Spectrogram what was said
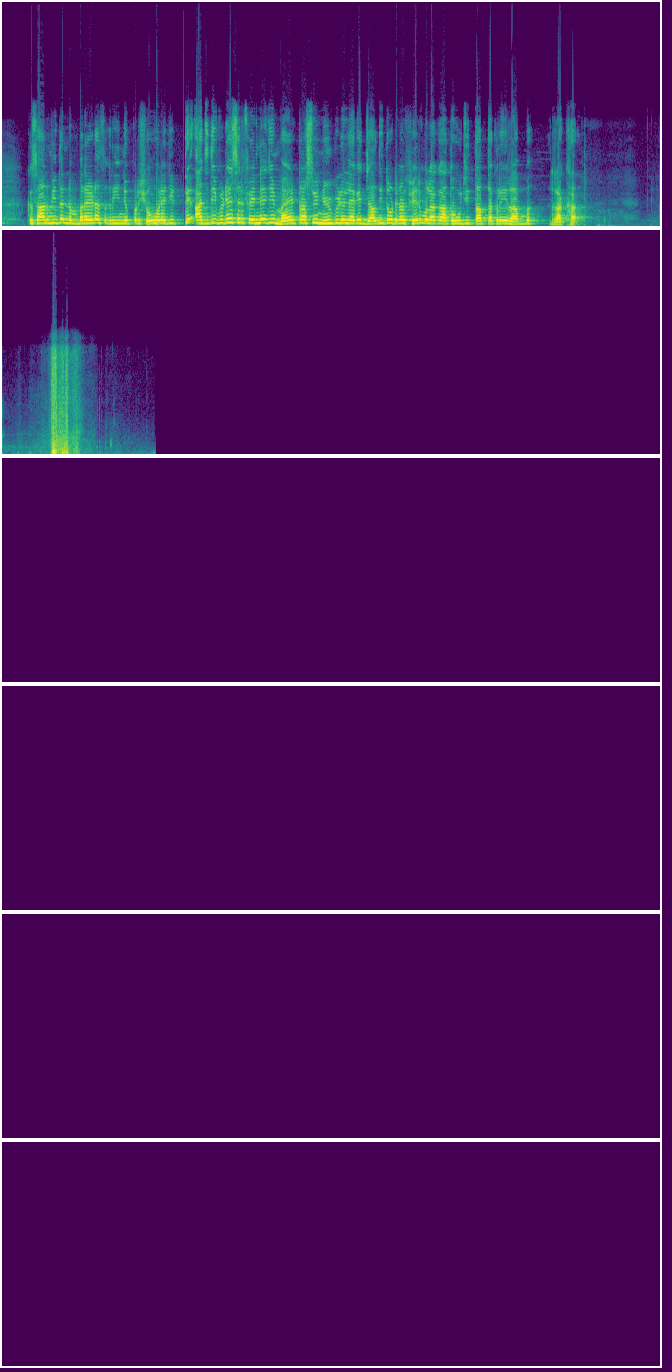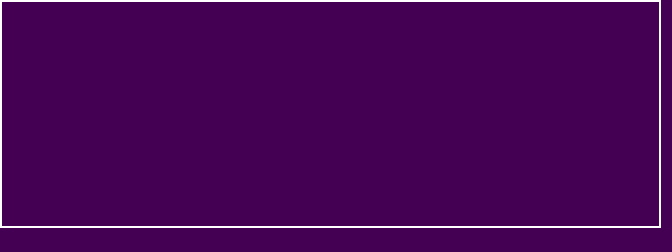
ਕਿਸਾਨ ਵੀਰ ਦਾ ਨੰਬਰ ਹੈ ਜਿਹੜਾ ਸਕਰੀਨ ਦੇ ਉੱਪਰ ਸ਼ੋ ਹੋ ਰਿਹਾ ਜੀ। ਤੇ ਅੱਜ ਦੀ ਵੀਡੀਓ ਸਿਰਫ ਇੰਨੇ ਜੀ, ਮੈਂ ਇੰਟਰਸਟ ਵੀ ਨਿਊ ਵੀਡੀਓ ਲੈ ਕੇ ਜਲਦੀ ਤੁਹਾਡੇ ਨਾਲ ਫੇਰ ਮੁਲਾਕਾਤ ਹੋਊ ਜੀ। ਤਦ ਤੱਕ ਲਈ ਰੱਬ ਰਾਖਾ।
